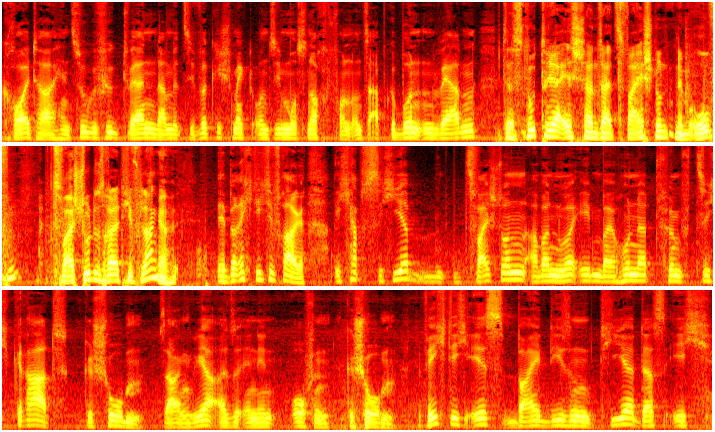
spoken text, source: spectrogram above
Kräuter hinzugefügt werden, damit sie wirklich schmeckt und sie muss noch von uns abgebunden werden. Das Nutria ist schon seit zwei Stunden im Ofen. Zwei Stunden ist relativ lange. Äh, berechtigte Frage. Ich habe es hier zwei Stunden, aber nur eben bei 150 Grad geschoben, sagen wir, also in den Ofen geschoben. Wichtig ist bei diesem Tier, dass ich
